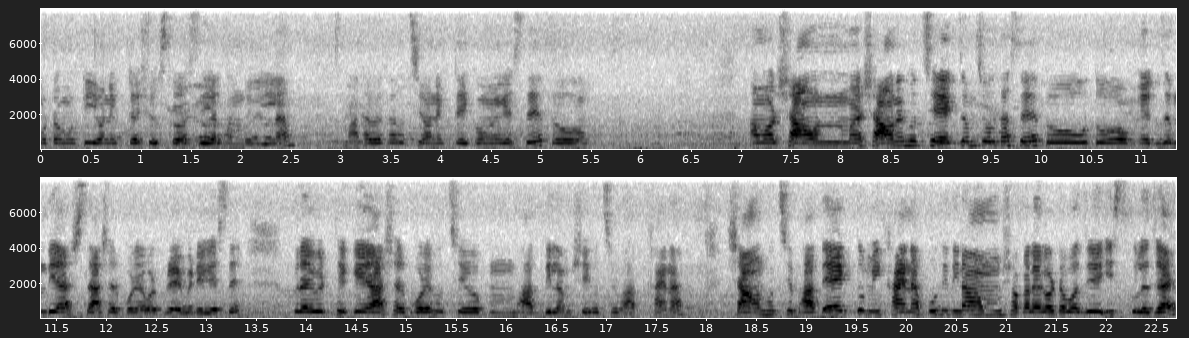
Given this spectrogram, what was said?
মোটামুটি অনেকটাই সুস্থ আছি, আলহামদুলিল্লাহ। মাথা ব্যথা হচ্ছে অনেকটাই কমে গেছে, তো আমার শাওন মানে শাওনের হচ্ছে এক্সাম চলতেছে, তো তো এক্সাম দিয়ে আসছে, আসার পরে আবার প্রাইভেটে গেছে। প্রাইভেট থেকে আসার পরে হচ্ছে ভাত দিলাম, সে হচ্ছে ভাত খায় না। শাওন হচ্ছে ভাত একদমই খায় না, প্রতিদিন সকাল এগারোটা বাজে স্কুলে যায়।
